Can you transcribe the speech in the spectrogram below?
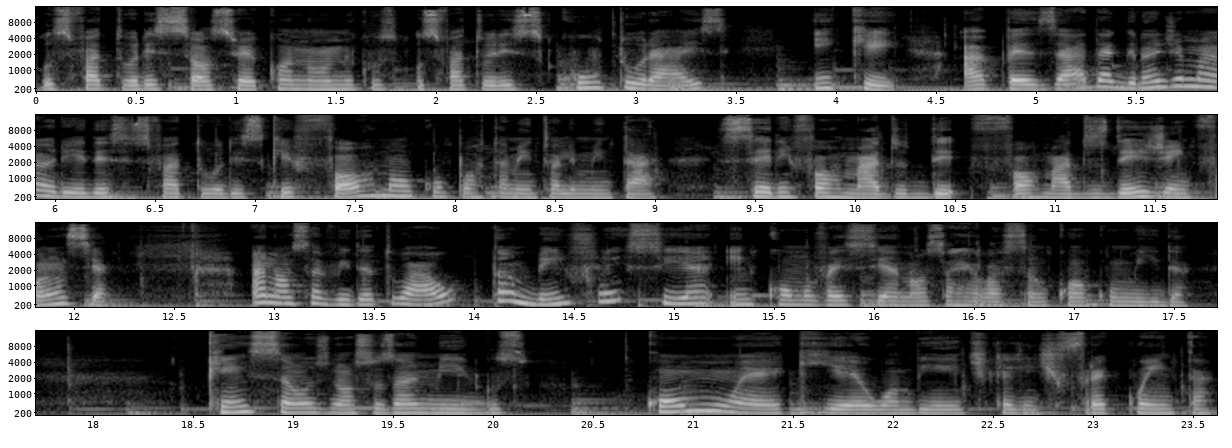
os fatores socioeconômicos, os fatores culturais e que, apesar da grande maioria desses fatores que formam o comportamento alimentar serem formado de, formados desde a infância, a nossa vida atual também influencia em como vai ser a nossa relação com a comida. Quem são os nossos amigos? Como é que é o ambiente que a gente frequenta?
